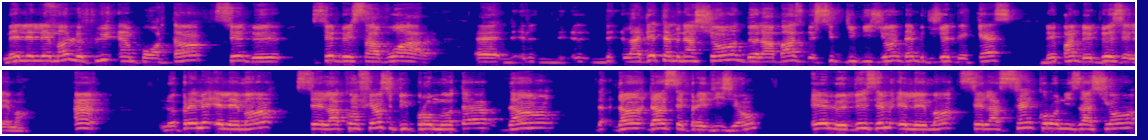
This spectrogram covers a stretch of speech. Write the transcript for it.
Mais l'élément le plus important, c'est de, de savoir euh, la détermination de la base de subdivision d'un budget des caisses dépend de deux éléments. Un, le premier élément, c'est la confiance du promoteur dans, dans, ses prévisions. Et le deuxième élément, c'est la synchronisation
